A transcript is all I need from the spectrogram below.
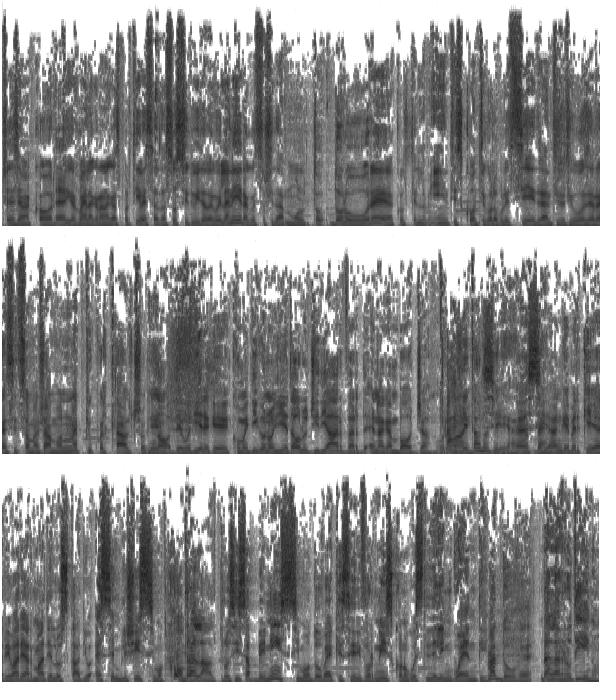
Ce ne siamo accorti Ecco. che ormai la cronaca sportiva è stata sostituita da quella nera, questo ci dà molto dolore, accoltellamenti, scontri con la polizia, idranti sui tifosi, arresti, insomma diciamo non è più quel calcio che... No, devo dire che, come dicono gli etologi di Harvard, è una Cambogia ormai. Ah, gli etologi sì, di Harvard, eh sì, anche perché arrivare armati allo stadio è semplicissimo. Come? Tra l'altro si sa benissimo dov'è che si riforniscono questi delinquenti. Ma dove? Dall'arrotino.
